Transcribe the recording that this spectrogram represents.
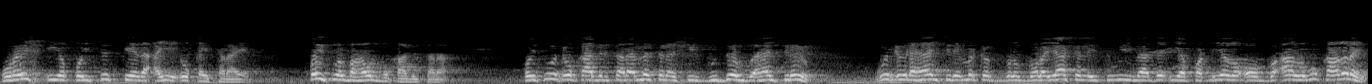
quraysh iyo qoysaskeeda ayay u qaybsanaayeen qoys walba hawl buu qaabilsanaa qoys wuxuu qaabilsanaa masalan shir guddoon buu ahaan jirayo. Wuxuu lahaan jiray marka golgolayaasha laysugu yimaado iyo fadhiyada oo go'aan lagu qaadanayo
